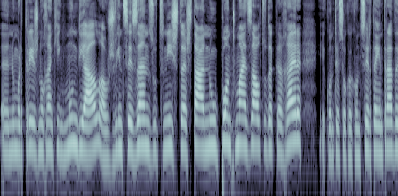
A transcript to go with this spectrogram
eh, número 3 no ranking mundial. Aos 26 anos, o tenista está no ponto mais alto da carreira e aconteça o que acontecer, tem entrada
